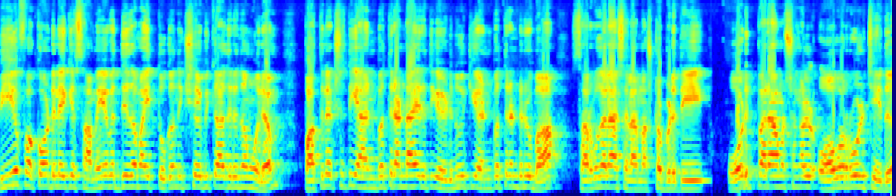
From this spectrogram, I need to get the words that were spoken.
പി എഫ് അക്കൗണ്ടിലേക്ക് സമയബന്ധിതമായി തുക നിക്ഷേപിക്കാതിരുന്ന മൂലം പത്ത് ലക്ഷത്തി അൻപത്തിരണ്ടായിരത്തി എഴുന്നൂറ്റി എൺപത്തിരണ്ട് രൂപ സർവകലാശാല നഷ്ടപ്പെടുത്തി. ഓഡിറ്റ് പരാമർശങ്ങൾ ഓവർറൂൾ ചെയ്ത്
